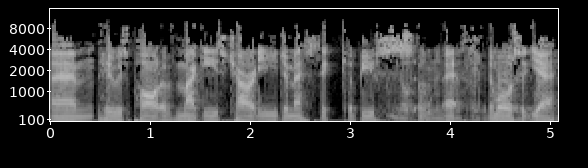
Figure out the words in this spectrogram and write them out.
um, who is part of Maggie's charity Domestic Abuse. Uh, Domestic the most, Abuse, yeah,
